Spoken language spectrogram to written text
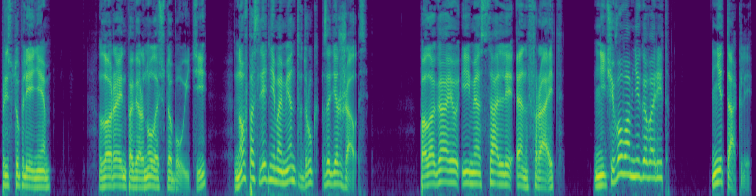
преступлениям. Лоррейн повернулась, чтобы уйти, но в последний момент вдруг задержалась. «Полагаю, имя Салли Энн Фрайт ничего вам не говорит? Не так ли?»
